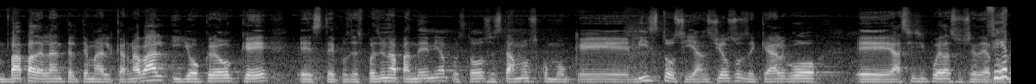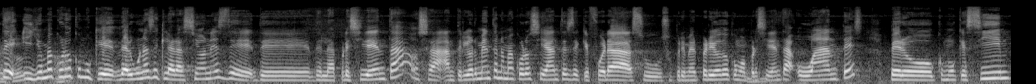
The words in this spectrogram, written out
va para adelante el tema del carnaval y yo creo que este, pues después de una pandemia, pues todos estamos como que listos y ansiosos de que algo eh, así sí pueda suceder. ¿no, Fíjate, y yo me acuerdo como que de algunas declaraciones de, de- de la presidenta, o sea, anteriormente, no me acuerdo si antes de que fuera su, su primer periodo como presidenta o antes, pero como que sí,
